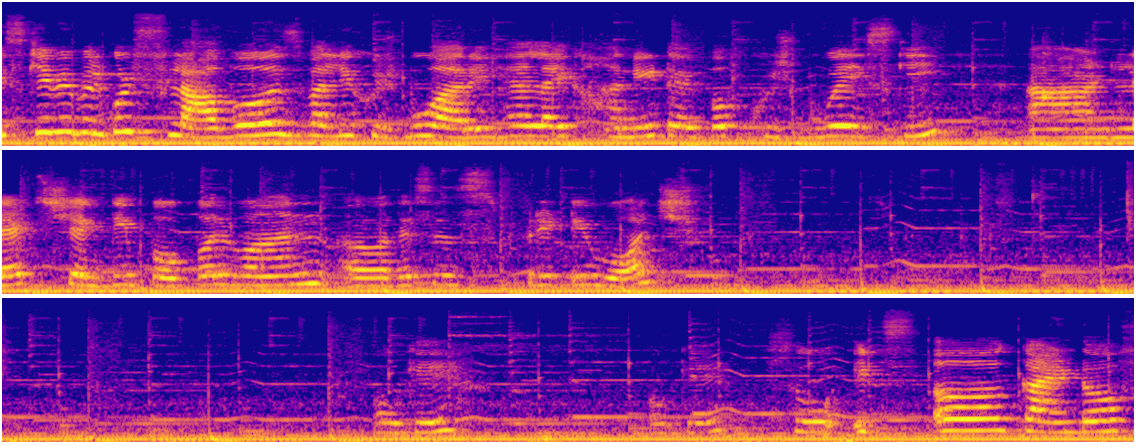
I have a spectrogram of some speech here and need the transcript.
इसकी भी बिल्कुल फ्लावर्स वाली खुशबू आ रही है लाइक हनी टाइप ऑफ़ खुशबू है इसकी. And let's check the purple one this is pretty watch okay okay so it's a kind of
